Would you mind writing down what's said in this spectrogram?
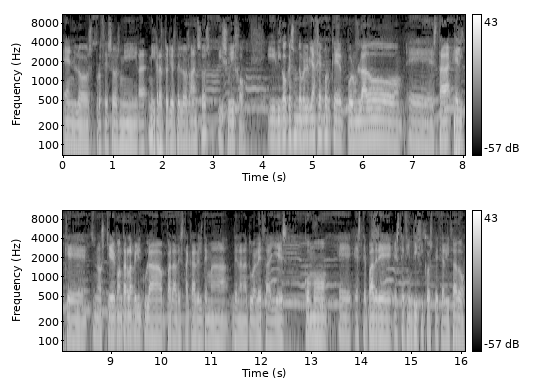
en los procesos migra- migratorios de los gansos y su hijo. Y digo que es un doble viaje porque por un lado eh, está el que nos quiere contar la película para destacar el tema de la naturaleza y es cómo eh, este padre, este científico especializado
